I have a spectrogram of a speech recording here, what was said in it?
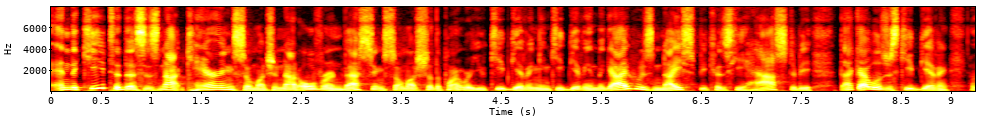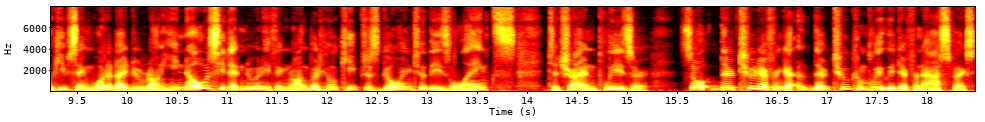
and the key to this is not caring so much and not over investing so much to the point where you keep giving and keep giving. And the guy who's nice because he has to be, that guy will just keep giving. He'll keep saying, What did I do wrong? He knows he didn't do anything wrong, but he'll keep just going to these lengths to try and please her. So they're two different, they're two completely different aspects.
